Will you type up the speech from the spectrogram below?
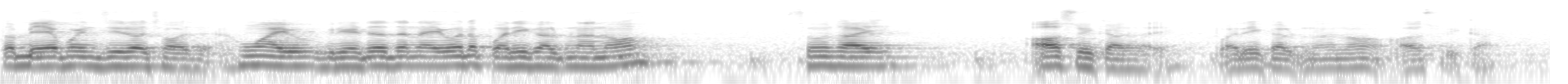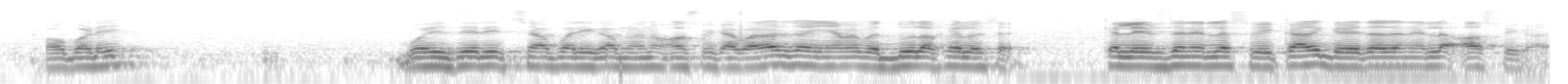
તો બે પોઈન્ટ ઝીરો છ છે. શું આવ્યું ગ્રેટર ધન આવ્યો તો પરિકલ્પનાનો શું થાય? અસ્વીકાર થાય. પરિકલ્પનાનો અસ્વીકાર. ખબર પડી? બોઈઝ રીત છે પરિકલ્પનાનો અસ્વીકાર. બરાબર છે? અહીંયા મેં બધું લખેલું છે કે લેસ ધન એટલે સ્વીકાર ગ્રેટર ધન એટલે અસ્વીકાર.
